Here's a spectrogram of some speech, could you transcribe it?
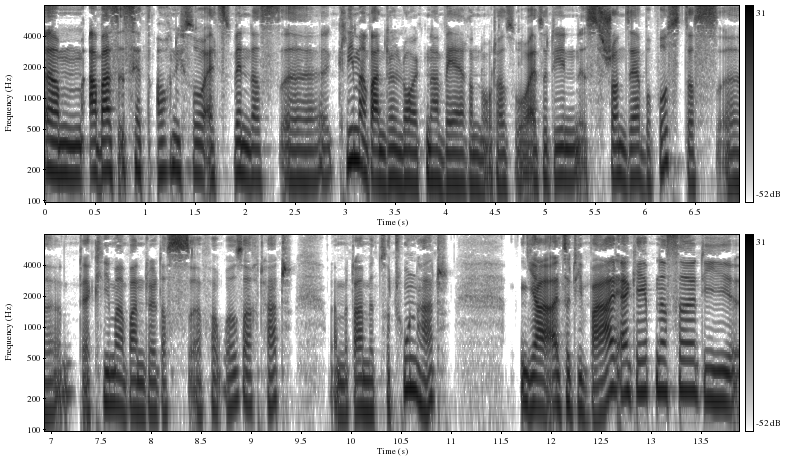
Ähm, aber es ist jetzt auch nicht so, als wenn das äh, Klimawandelleugner wären oder so. Also denen ist schon sehr bewusst, dass äh, der Klimawandel das äh, verursacht hat, damit damit zu tun hat. Ja, also die Wahlergebnisse, die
